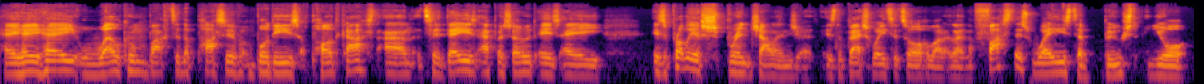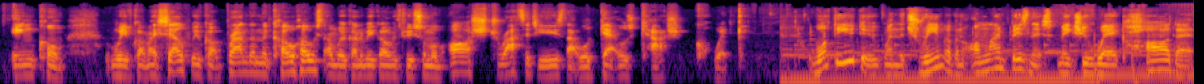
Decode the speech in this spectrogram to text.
Hey, hey, hey, welcome back to the Passive Buddies podcast. And today's episode is a is probably a sprint challenge is the best way to talk about it. Like the fastest ways to boost your income. We've got myself, we've got Brandon, the co-host, and we're going to be going through some of our strategies that will get us cash quick. What do you do when the dream of an online business makes you work harder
